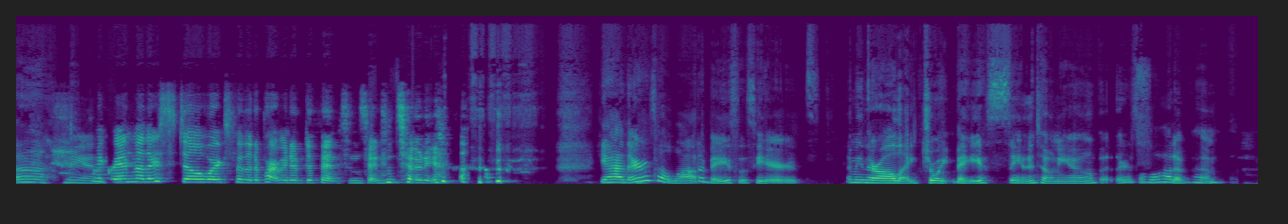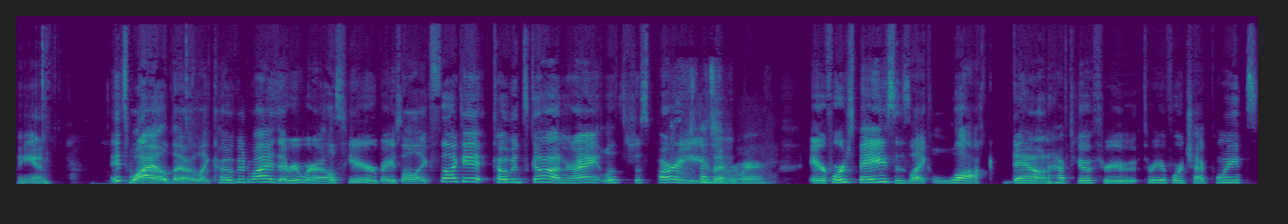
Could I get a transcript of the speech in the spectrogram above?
Oh man. My grandmother still works for the Department of Defense in San Antonio. yeah, there's a lot of bases here. It's, I mean, they're all like joint base San Antonio, but there's a lot of them. Man. It's wild though. Like COVID wise, everywhere else here, everybody's all like, fuck it, COVID's gone, right? Let's just party. That's everywhere. Air Force Base is like locked down. I have to go through three or four checkpoints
